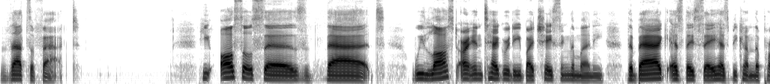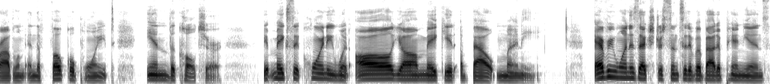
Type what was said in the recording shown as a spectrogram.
That's a fact. He also says that we lost our integrity by chasing the money. The bag, as they say, has become the problem and the focal point in the culture. It makes it corny when all y'all make it about money. Everyone is extra sensitive about opinions.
